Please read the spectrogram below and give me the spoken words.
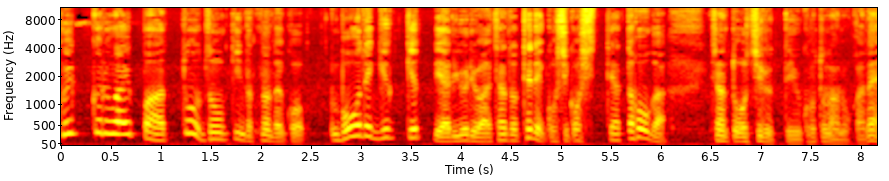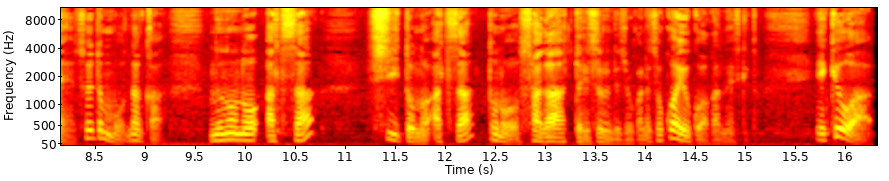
クイックルワイパーと雑巾だとなんだこう、棒でギュッギュッってやるよりは、ちゃんと手でゴシゴシってやった方が、ちゃんと落ちるっていうことなのかね。それとも、なんか、布の厚さ？シートの厚さ？との差があったりするんでしょうかね。そこはよくわかんないですけど。え今日は、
